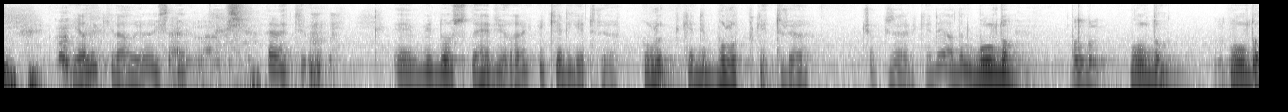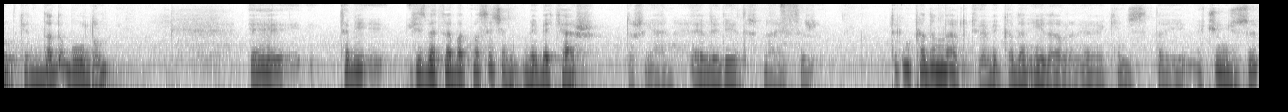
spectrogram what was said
yalı kiralıyor. İşte yıllarmış. Evet. E, bir dost da hediye olarak bir kedi getiriyor. Bulup kedi bulup getiriyor. Çok güzel bir kedi. Adını buldum. Buldum. Buldum. Buldum. Kedinin adı buldum. E, tabii hizmetine bakması için bir bekardır yani. Evli değildir Naisir. Bir takım kadınlar tutuyor. Bir kadın iyi davranıyor. ikincisi da iyi. Üçüncüsü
